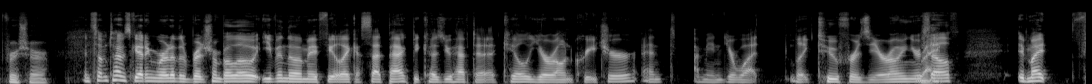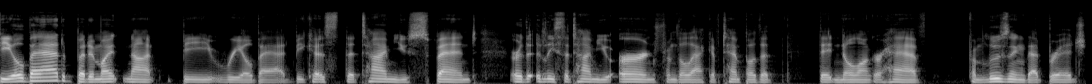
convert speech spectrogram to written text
For sure. And sometimes getting rid of the bridge from below, even though it may feel like a setback because you have to kill your own creature, and I mean, you're what, like two for zeroing yourself? It might feel bad, but it might not be real bad because the time you spend, or the, at least the time you earn from the lack of tempo that they no longer have from losing that bridge,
